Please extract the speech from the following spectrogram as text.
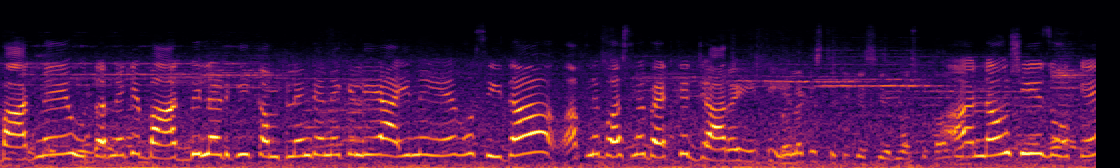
बाद में उतरने के बाद भी लड़की कंप्लेंट देने के लिए आई नहीं है वो सीधा अपने बस में बैठ के जा रही थी। महिला की स्थिति कैसी है अस्पताल now she is okay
